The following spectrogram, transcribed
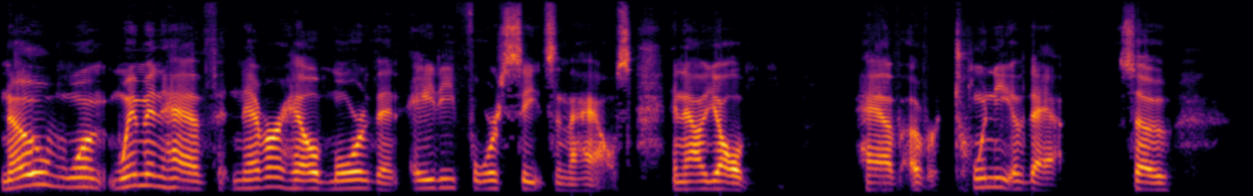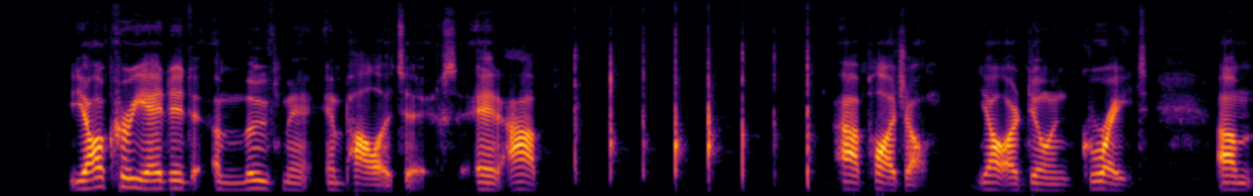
No one, women have never held more than 84 seats in the House. And now y'all have over 20 of that. So y'all created a movement in politics. And I I applaud y'all. Y'all are doing great. Um,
